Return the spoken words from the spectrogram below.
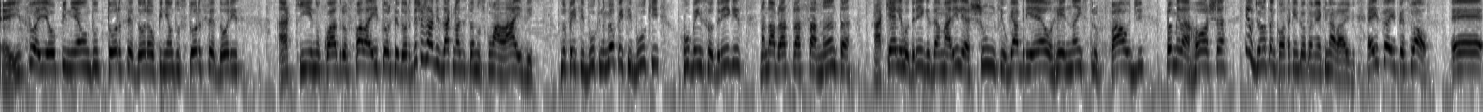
É isso aí, a opinião do torcedor, a opinião dos torcedores aqui no quadro Fala aí, torcedor. Deixa eu já avisar que nós estamos com a live no Facebook, no meu Facebook, Rubens Rodrigues. Mandar um abraço para Samanta, a Kelly Rodrigues, a Marília Schunk, o Gabriel, Renan Strufaldi, Pamela Rocha e o Jonathan Costa, que entrou também aqui na live. É isso aí, pessoal. É,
